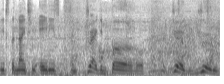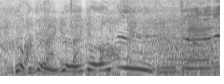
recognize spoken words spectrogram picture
meets the 1980s and Dragon Ball? Dragon, Dragon, Dragon, Dragon, Dragon, Dragon. Knockout!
